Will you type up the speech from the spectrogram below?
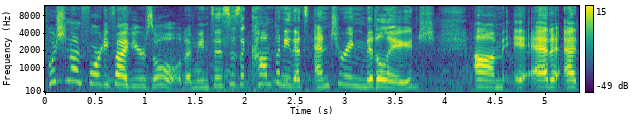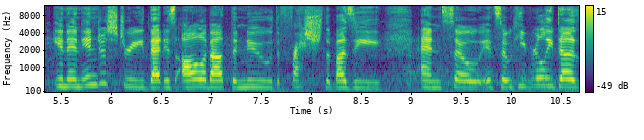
pushing on 45 years old. I mean, this is a company that's entering middle age um, at, at, in an industry that is all about the new, the fresh, the buzzy, and so, it, so he really does,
